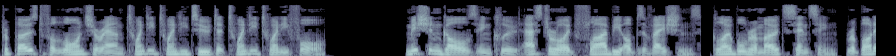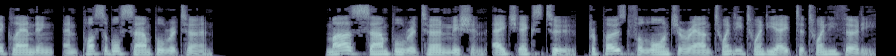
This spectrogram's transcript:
proposed for launch around 2022 to 2024. Mission goals include asteroid flyby observations, global remote sensing, robotic landing, and possible sample return. Mars Sample Return Mission HX2, proposed for launch around 2028 to 2030.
